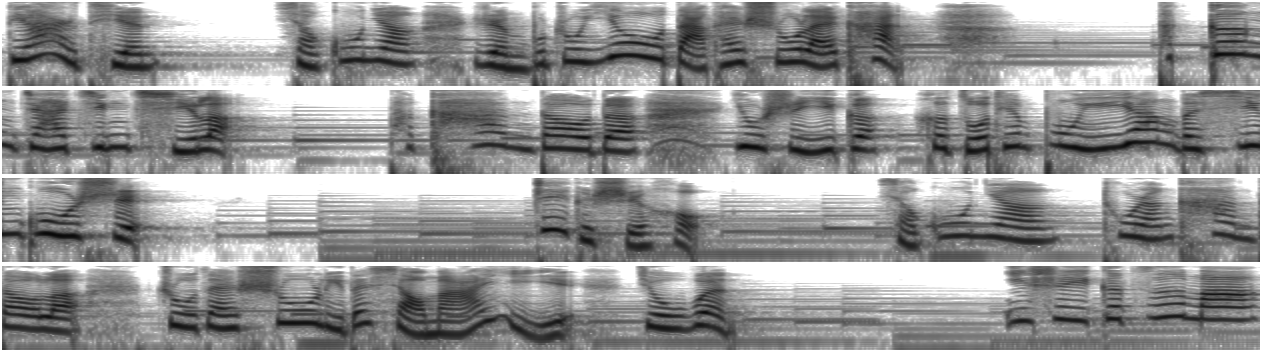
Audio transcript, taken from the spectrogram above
第二天，小姑娘忍不住又打开书来看，她更加惊奇了。她看到的又是一个和昨天不一样的新故事。这个时候，小姑娘突然看到了住在书里的小蚂蚁，就问：“你是一个字吗？”“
